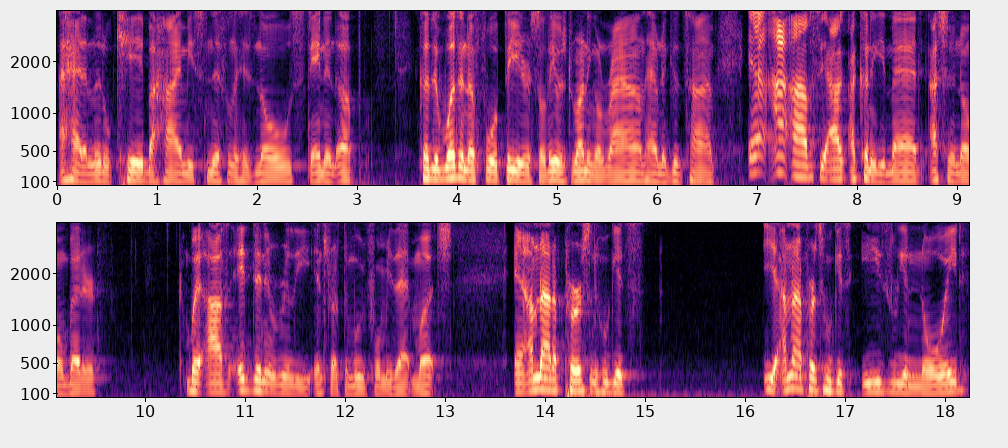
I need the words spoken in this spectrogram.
I had a little kid behind me sniffling his nose, standing up because it wasn't a full theater, so they was running around having a good time. And I, I obviously I, I, couldn't get mad. I should have known better, but it didn't really interrupt the movie for me that much. And I'm not a person who gets, yeah, I'm not a person who gets easily annoyed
